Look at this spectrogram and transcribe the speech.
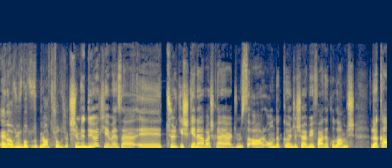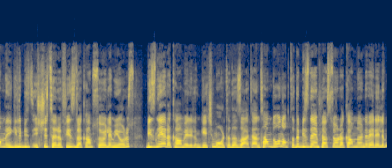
en az %30'luk bir artış olacak. Şimdi diyor ki mesela e, Türk İş Genel Başkan Yardımcısı Ağar 10 dakika önce şöyle bir ifade kullanmış. Rakamla ilgili biz işçi tarafıyız rakam söylemiyoruz. Biz neye rakam verelim? Geçim ortada zaten. Tam da o noktada biz de enflasyon rakamlarını verelim.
